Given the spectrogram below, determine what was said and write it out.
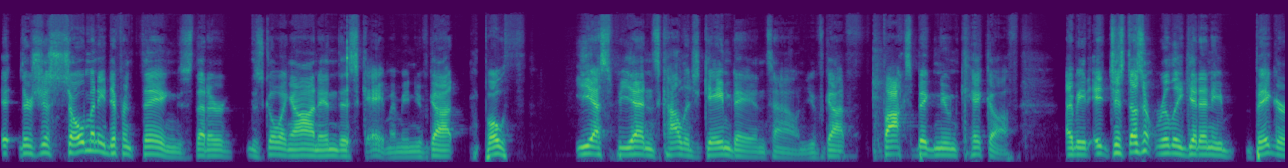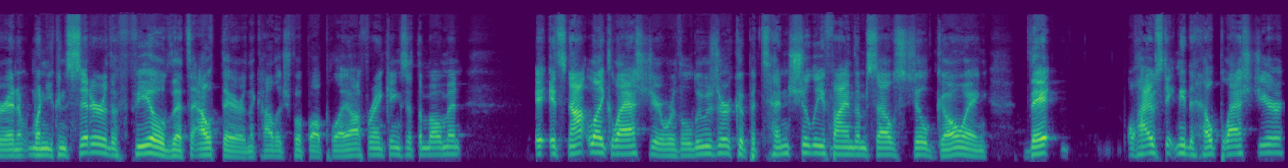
It, there's just so many different things that are is going on in this game. I mean, you've got both ESPN's College Game Day in town. You've got Fox Big Noon Kickoff. I mean, it just doesn't really get any bigger. And when you consider the field that's out there in the college football playoff rankings at the moment, it, it's not like last year where the loser could potentially find themselves still going they Ohio State needed help last year.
